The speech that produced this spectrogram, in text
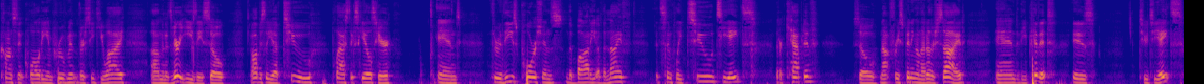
constant quality improvement, their CQI, um, and it's very easy. So obviously you have two plastic scales here, and through these portions, the body of the knife, it's simply two T8s that are captive, so not free spinning on that other side, and the pivot is two T8s,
